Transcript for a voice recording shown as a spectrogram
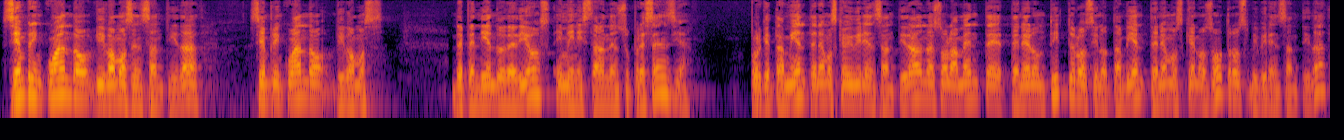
Siempre y cuando vivamos en santidad siempre y cuando vivamos dependiendo de Dios y ministrando en su presencia. Porque también tenemos que vivir en santidad, no es solamente tener un título, sino también tenemos que nosotros vivir en santidad.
